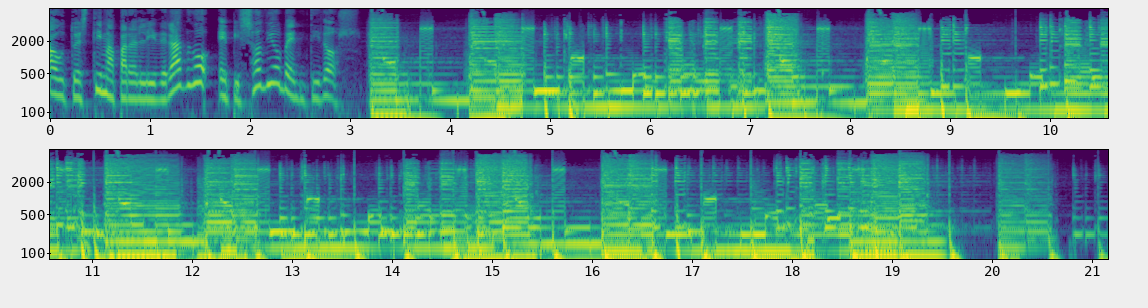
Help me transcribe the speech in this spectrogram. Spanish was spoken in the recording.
Autoestima para el liderazgo, episodio 22.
